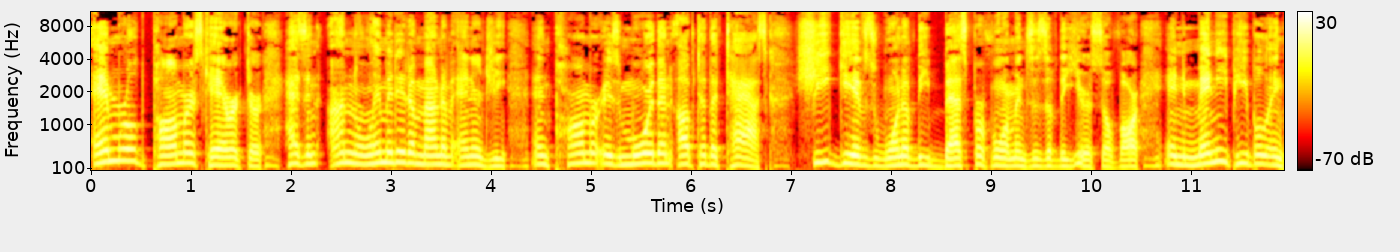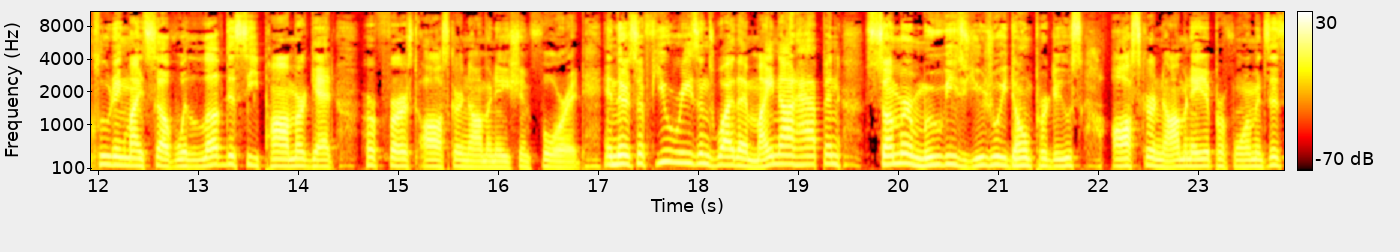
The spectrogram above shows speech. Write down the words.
Emerald Palmer's character has an unlimited amount of energy, and Palmer is more than up to the task. She gives one of the best performances of the year so far, and many people, including myself, would love to see Palmer get her first Oscar nomination for it. And there's a few reasons why that might not happen. Summer movies usually don't produce Oscar nominated performances.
